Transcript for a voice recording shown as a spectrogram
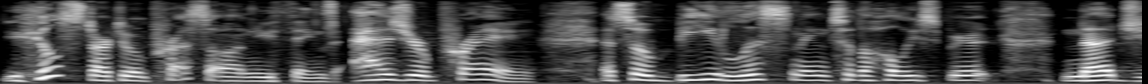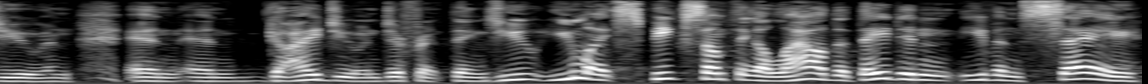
you, he'll start to impress on you things as you're praying. And so be listening to the Holy Spirit nudge you and, and, and guide you in different things. You, you might speak something aloud that they didn't even say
